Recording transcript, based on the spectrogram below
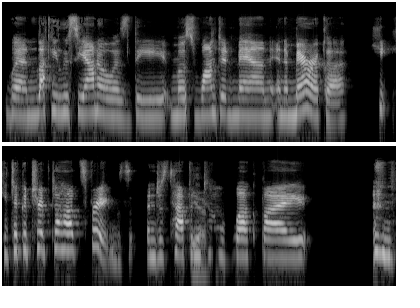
when Lucky Luciano was the most wanted man in America, he, he took a trip to Hot Springs and just happened yeah. to walk by an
